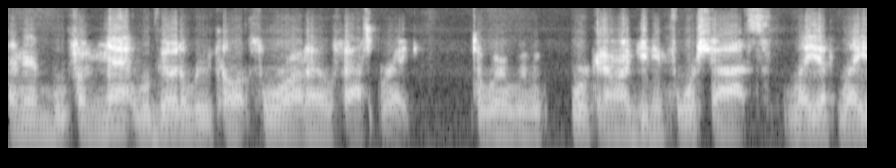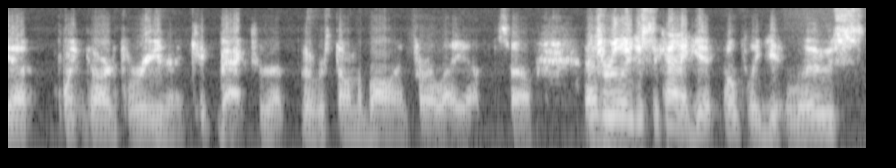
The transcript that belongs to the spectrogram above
and then we'll, from that, we'll go to we call it four on zero fast break, to where we're working on getting four shots, layup, layup, point guard three, then kick back to the whoever's throwing the ball in for a layup. So that's really just to kind of get hopefully get loose.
